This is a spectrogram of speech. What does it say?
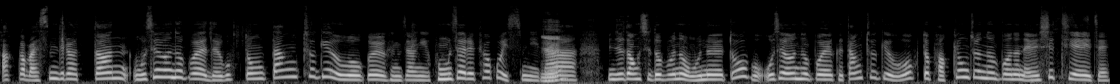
아까 말씀드렸던 오세훈 후보의 내곡동 땅 투기 의혹을 굉장히 공세를 펴고 있습니다. 예? 민주당 지도부는 오늘도 뭐 오세훈 후보의 그 땅 투기 의혹 또 박형준 후보는 LCT에 이제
